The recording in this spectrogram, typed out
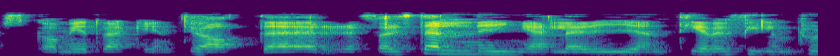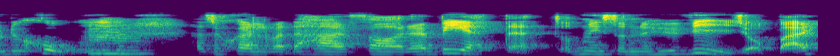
ska medverka i en teaterföreställning eller i en tv-filmproduktion. Mm. Alltså själva det här förarbetet, åtminstone hur vi jobbar.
